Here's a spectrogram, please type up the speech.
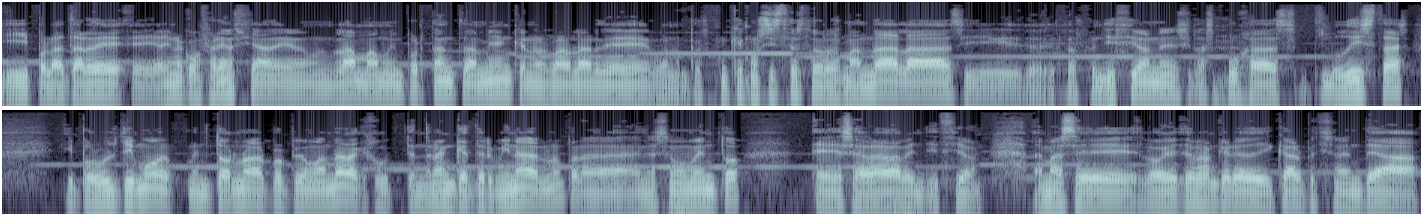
Y por la tarde eh, hay una conferencia de un lama muy importante también que nos va a hablar de bueno, pues, en qué consisten todos los mandalas y las bendiciones y las pujas budistas. Y por último, en torno al propio mandala, que tendrán que terminar ¿no? para en ese momento, eh, se hará la bendición. Además, ellos han querido dedicar precisamente a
